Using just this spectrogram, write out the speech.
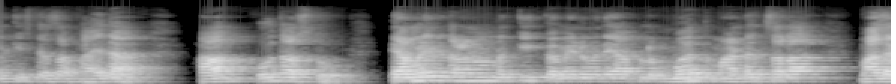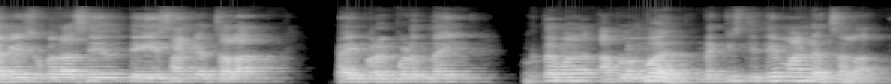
नक्कीच त्याचा फायदा हा होत असतो. त्यामुळे मित्रांनो नक्की कमेंटमध्ये आपलं मत मांडत चला. माझं काही चुकत असेल तेही सांगत चला. काही फरक पडत नाही. फक्त मग आपलं मत नक्कीच तिथे मांडत चला.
